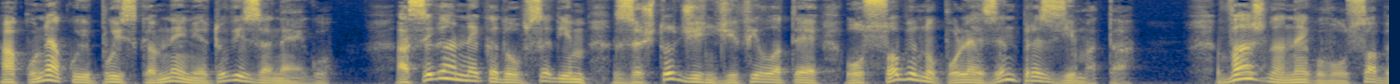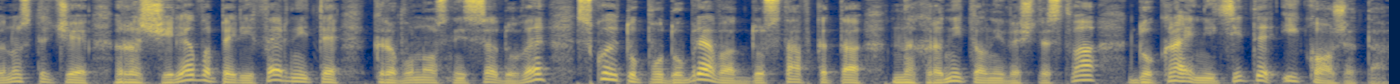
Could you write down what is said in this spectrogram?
ако някой поиска мнението ви за него. А сега нека да обсъдим защо джинджифилът е особено полезен през зимата. Важна негова особеност е, че разширява периферните кръвоносни съдове, с което подобрява доставката на хранителни вещества до крайниците и кожата.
